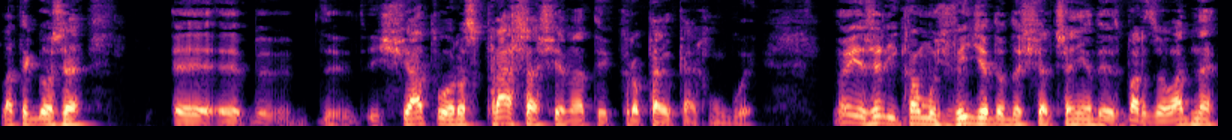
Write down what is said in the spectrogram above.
dlatego że E, e, e, światło rozprasza się na tych kropelkach mgły. No jeżeli komuś wyjdzie to doświadczenie, to jest bardzo ładne.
